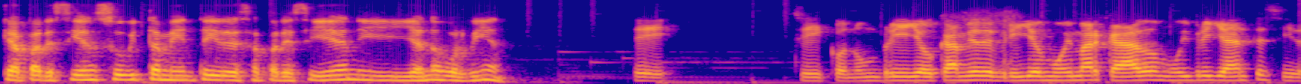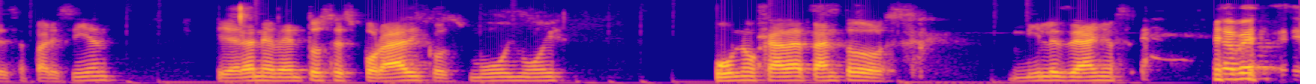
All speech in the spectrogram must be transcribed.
que aparecían súbitamente y desaparecían y ya no volvían. Sí, sí, con un brillo, cambio de brillo muy marcado, muy brillantes y desaparecían. Y eran eventos esporádicos, muy, muy, uno cada tantos miles de años. A ver, eh,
